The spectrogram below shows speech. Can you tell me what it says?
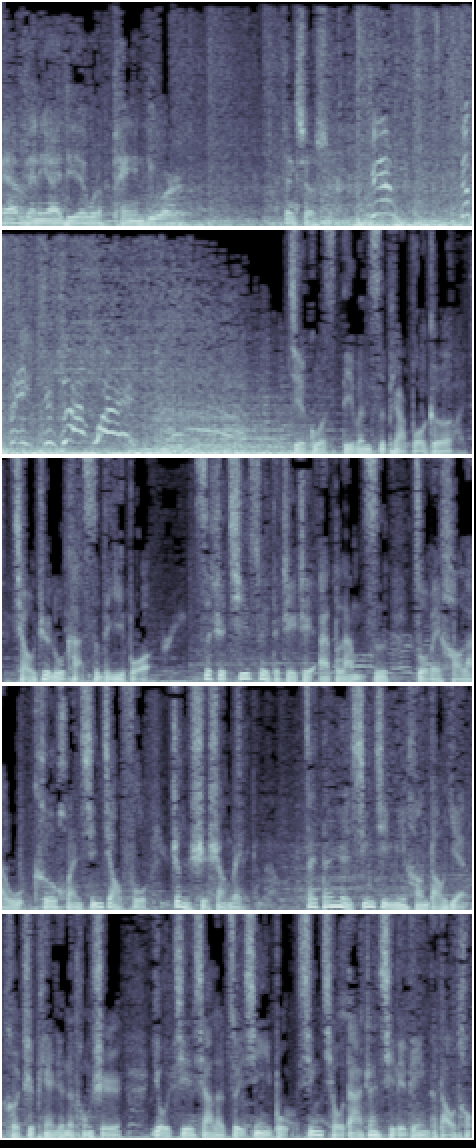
Have any idea what a pain you are? I think so, sir. Jim! The beach is that way! 接过斯蒂文斯·皮尔伯格、乔治·卢卡斯的衣钵，四十七岁的 J.J. 艾布拉姆斯作为好莱坞科幻新教父正式上位。在担任《星际迷航》导演和制片人的同时，又接下了最新一部《星球大战》系列电影的导筒。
